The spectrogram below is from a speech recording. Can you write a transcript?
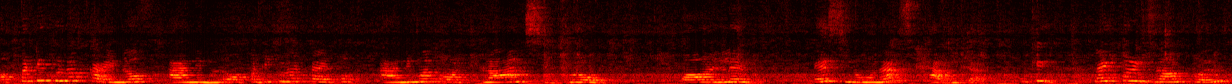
a particular kind of animal or particular type of animal or plants grow or live is known as habitat. Okay, like for example,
